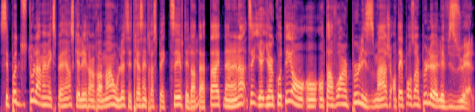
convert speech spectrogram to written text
c'est pas du tout la même expérience que lire un roman où là, c'est très introspectif, t'es dans Mhm. ta tête, nanana. Tu sais, il y, a- il y a un côté, on, on- on t'envoie un peu les images, on t'impose un peu le, le visuel.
